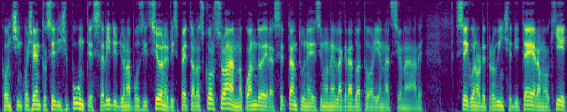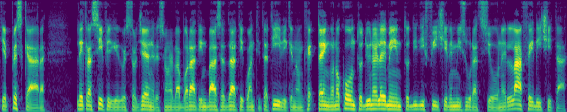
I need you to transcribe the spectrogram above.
con 516 punti è salito di una posizione rispetto allo scorso anno quando era 71esimo nella graduatoria nazionale. Seguono le province di Teramo, Chieti e Pescara. Le classifiche di questo genere sono elaborate in base a dati quantitativi che non tengono conto di un elemento di difficile misurazione, la felicità.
